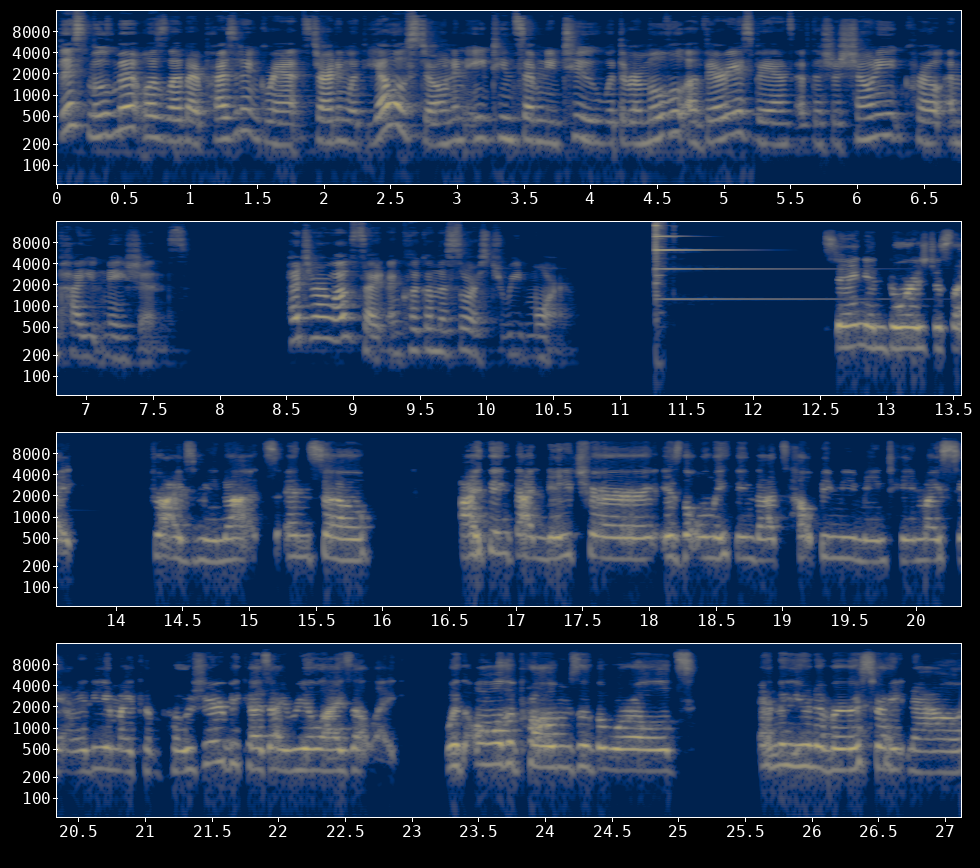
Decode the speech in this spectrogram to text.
this movement was led by President Grant, starting with Yellowstone in 1872 with the removal of various bands of the Shoshone, Crow, and Paiute nations. Head to our website and click on the source to read more. Staying indoors just like drives me nuts. And so I think that nature is the only thing that's helping me maintain my sanity and my composure because I realize that, like, with all the problems of the world and the universe right now,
